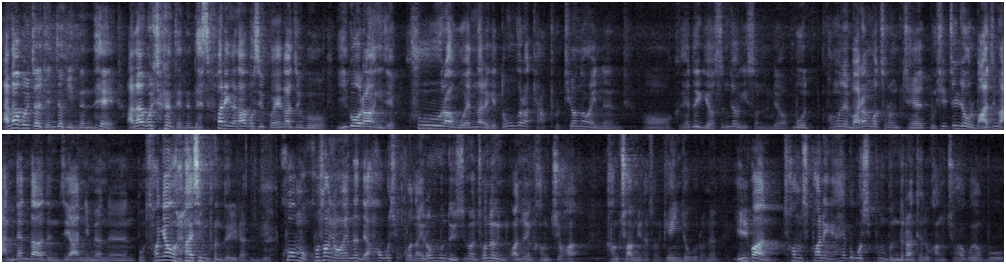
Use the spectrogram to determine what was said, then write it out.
아나골절 된 적이 있는데 아나골절은 됐는데 스파링은 하고 싶고 해가지고 이거랑 이제 쿠라고 옛날에 이게 동그랗게 앞으로 튀어나와 있는 어, 그 헤드기어 쓴 적이 있었는데요. 뭐 방금 전에 말한 것처럼 제 뭐 실질적으로 맞으면 안 된다든지 아니면은 뭐 성형을 하신 분들이라든지 코 뭐 코성형 했는데 하고 싶거나 이런 분도 있으면 저는 완전히 강추하 강추합니다. 저는 개인적으로는 일반 처음 스파링 해보고 싶은 분들한테도 강추하고요. 뭐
